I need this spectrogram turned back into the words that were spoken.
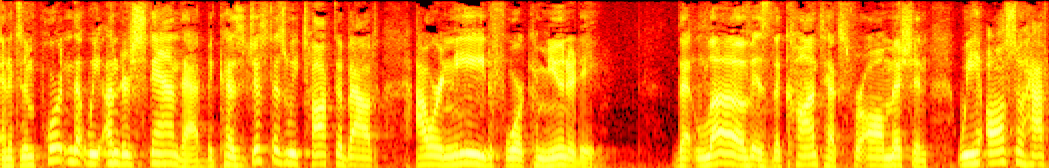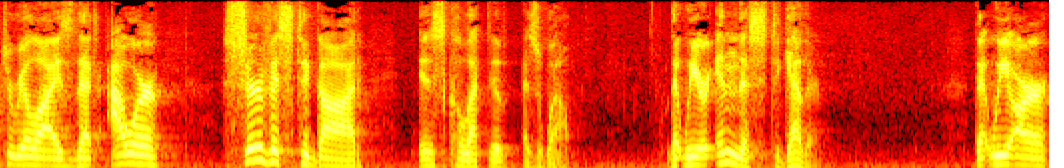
And it's important that we understand that because just as we talked about our need for community, that love is the context for all mission, we also have to realize that our service to God is collective as well. That we are in this together. That we are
